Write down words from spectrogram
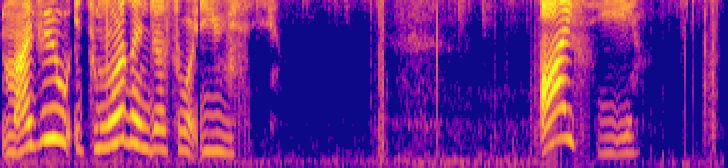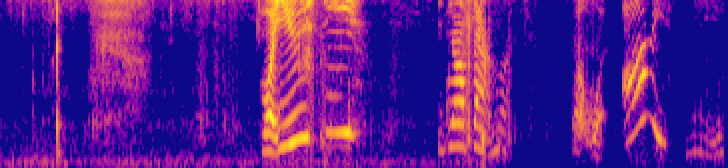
in my view, it's more than just what you see. I see what you see is not that much, but what I see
